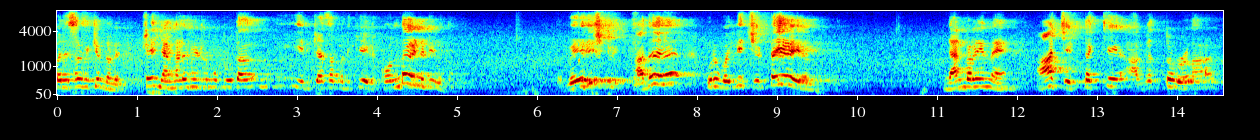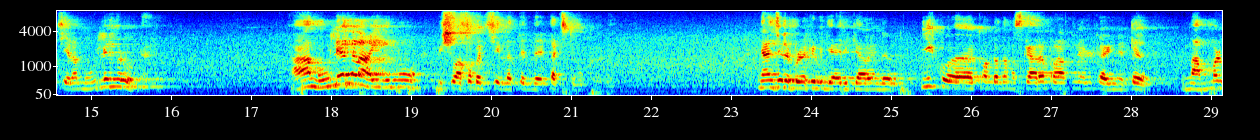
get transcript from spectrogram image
പരിശ്രമിക്കുന്നുണ്ട്. പക്ഷേ ഞങ്ങളുടെ വീട്ടിൽ മുട്ടുകുത്താൻ ഇരിക്കാൻ സമ്മതിക്കുകയില്ല. കൊന്ത കഴിഞ്ഞിട്ടിരുന്നു. വെരി സ്ട്രിക്റ്റ് അത് ഒരു വലിയ ചിട്ടയായിരുന്നു. ഞാൻ പറയുന്നേ ആ ചിട്ടയ്ക്ക് അകത്തുള്ള ചില മൂല്യങ്ങളുണ്ട്. ആ മൂല്യങ്ങളായിരുന്നു വിശ്വാസ പരിശീലനത്തിന്റെ ടെക്സ്റ്റ് ബുക്ക് ഞാൻ ചിലപ്പോഴൊക്കെ വിചാരിക്കാറുണ്ട് ഈ കൊണ്ട നമസ്കാരം പ്രാർത്ഥനയൊക്കെ കഴിഞ്ഞിട്ട് നമ്മൾ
